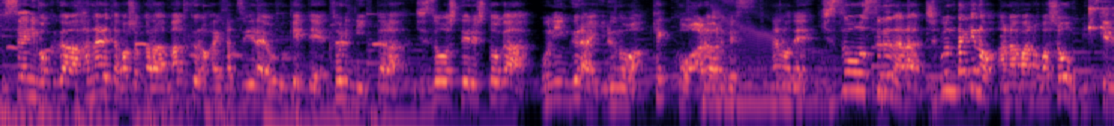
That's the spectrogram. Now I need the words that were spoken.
実際に僕が離れた場所からマックの配達依頼を受けて取りに行ったら地蔵してる人が5人ぐらいいるのは結構あるあるです。なので地蔵をするなら自分だけの穴場の場所を見つける。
